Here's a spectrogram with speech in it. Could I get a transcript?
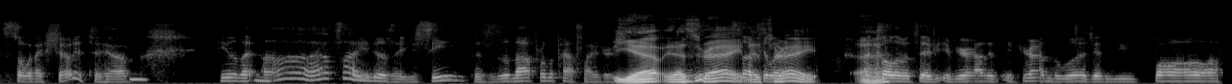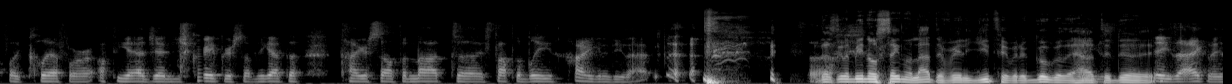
so when I showed it to him, mm. he was like, "Oh, that's how you do it." Said, You see, this is not from the Pathfinders. yeah, that's right. That's right. I Uh-huh. told him and said, if, if you're out in, if you're out in the woods and you fall off a cliff or off the edge and you scrape yourself, you got to tie yourself and not uh, stop the bleed. How are you going to do that? So, There's gonna be no signal out there for you to YouTube it or Google it how to do it. exactly.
